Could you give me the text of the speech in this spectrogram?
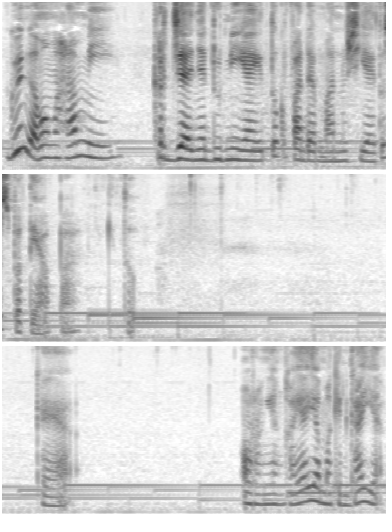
gue nggak memahami kerjanya dunia itu kepada manusia itu seperti apa gitu. Kayak orang yang kaya ya makin kaya.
